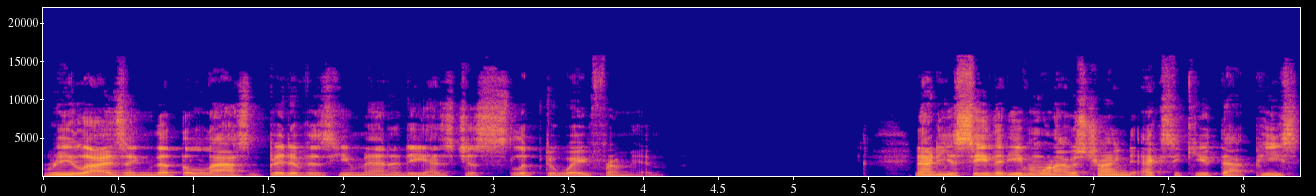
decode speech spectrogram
realizing that the last bit of his humanity has just slipped away from him. Now, do you see that even when I was trying to execute that piece,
